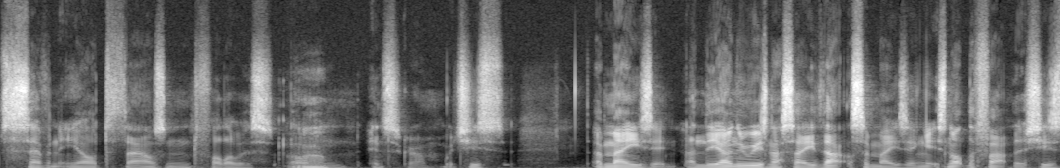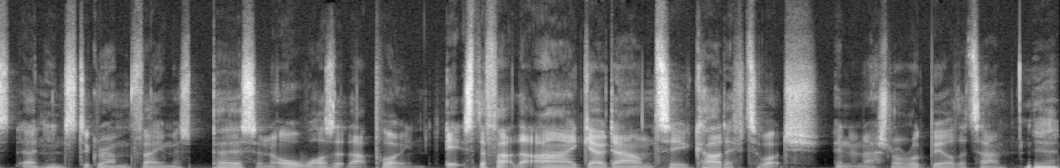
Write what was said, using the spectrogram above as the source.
seventy odd thousand followers on Instagram, which is amazing. And the only reason I say that's amazing, it's not the fact that she's an Instagram famous person or was at that point. It's the fact that I go down to Cardiff to watch international rugby all the time. yeah,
